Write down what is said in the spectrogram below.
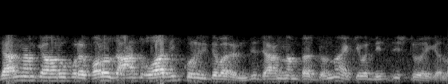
জাহান্নামকে আমার উপরে ফরজ ওয়াজিব করে দিতে পারেন যে জাহান্নাম তার জন্য একেবারে নির্দিষ্ট হয়ে গেল।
